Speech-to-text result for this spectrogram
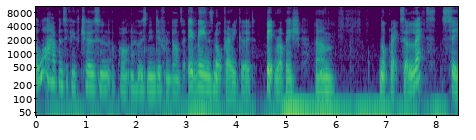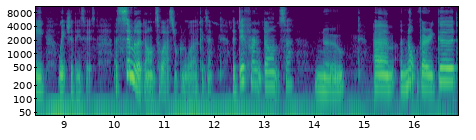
Uh, what happens if you've chosen a partner who is an indifferent dancer? It means not very good, bit rubbish, um, not great. So let's see which of these fits. A similar dancer, well, that's not going to work, is it? A different dancer, no. Um, not very good,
